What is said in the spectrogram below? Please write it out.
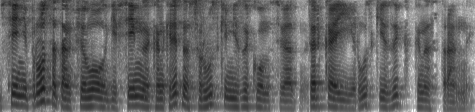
все не просто там филологи, все именно конкретно с русским языком связаны. С РКИ, русский язык как иностранный.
